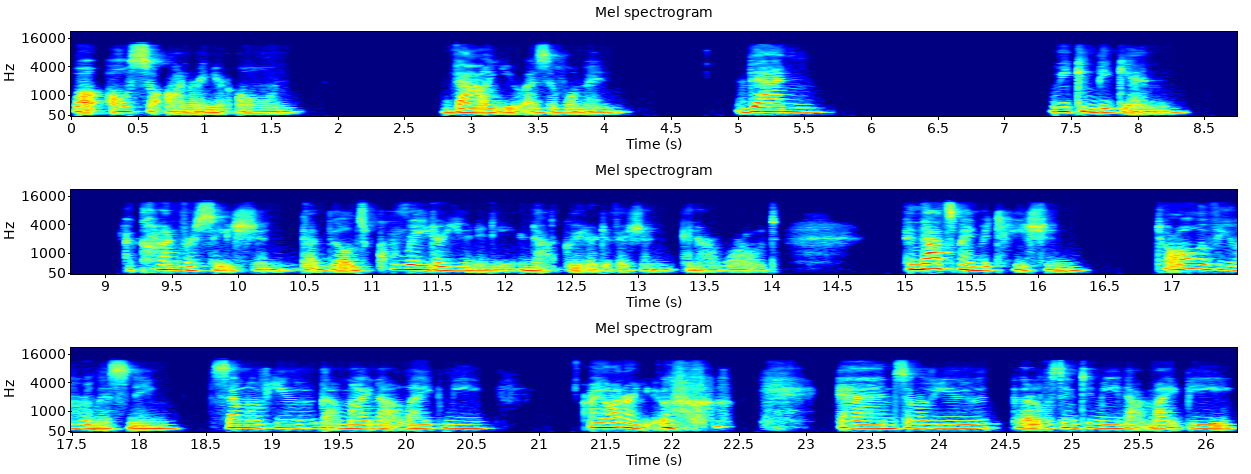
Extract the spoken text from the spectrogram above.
while also honoring your own value as a woman, then we can begin a conversation that builds greater unity and not greater division in our world. And that's my invitation to all of you who are listening. Some of you that might not like me, I honor you. and some of you that are listening to me that might be,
